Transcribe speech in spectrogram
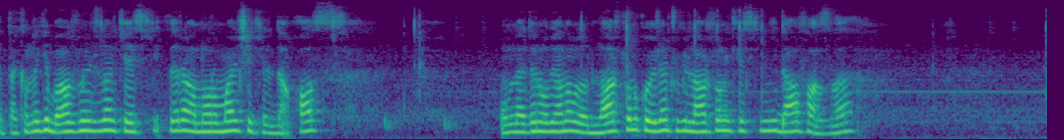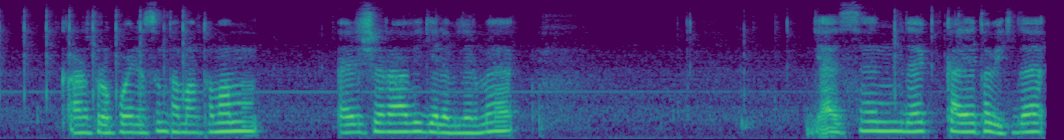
Ya, takımdaki bazı oyuncuların keskinlikleri anormal şekilde az. Onun neden oluyor anlamadım. Larson'u koyacağım çünkü Larson'un keskinliği daha fazla. Kartrop oynasın. Tamam tamam. El Şeravi gelebilir mi? Gelsin. De kaleye tabii ki de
